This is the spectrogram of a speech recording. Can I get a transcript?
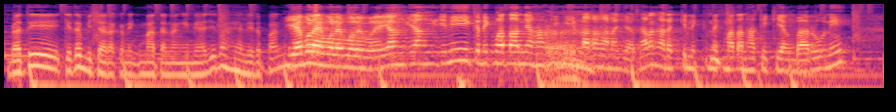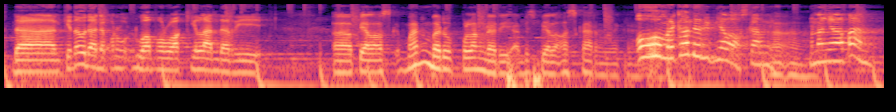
Berarti kita bicara kenikmatan yang ini aja lah yang di depan. Iya boleh boleh boleh boleh. Yang yang ini kenikmatan yang hakiki belakangan aja. Sekarang ada kenik- kenikmatan hakiki yang baru nih. Dan kita udah ada per- dua perwakilan dari Eh, Piala Oscar. Kemarin baru pulang dari abis Piala Oscar mereka. Oh mereka dari Piala Oscar nih. Heeh. Menangnya apaan?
